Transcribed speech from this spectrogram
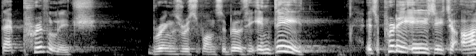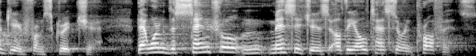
that privilege brings responsibility. Indeed, it's pretty easy to argue from Scripture that one of the central messages of the Old Testament prophets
